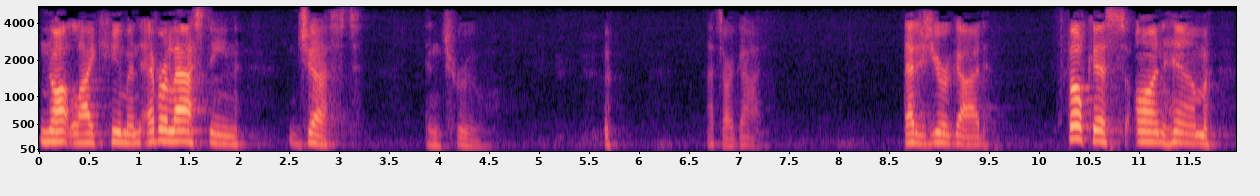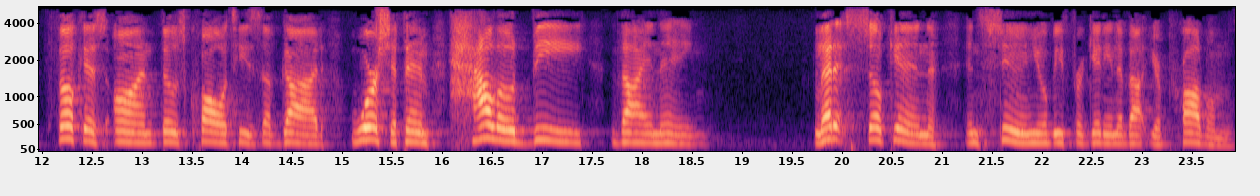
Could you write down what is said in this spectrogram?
not like human, everlasting, just, and true. That's our God. That is your God. Focus on Him. Focus on those qualities of God. Worship Him. Hallowed be thy name. Let it soak in, and soon you'll be forgetting about your problems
